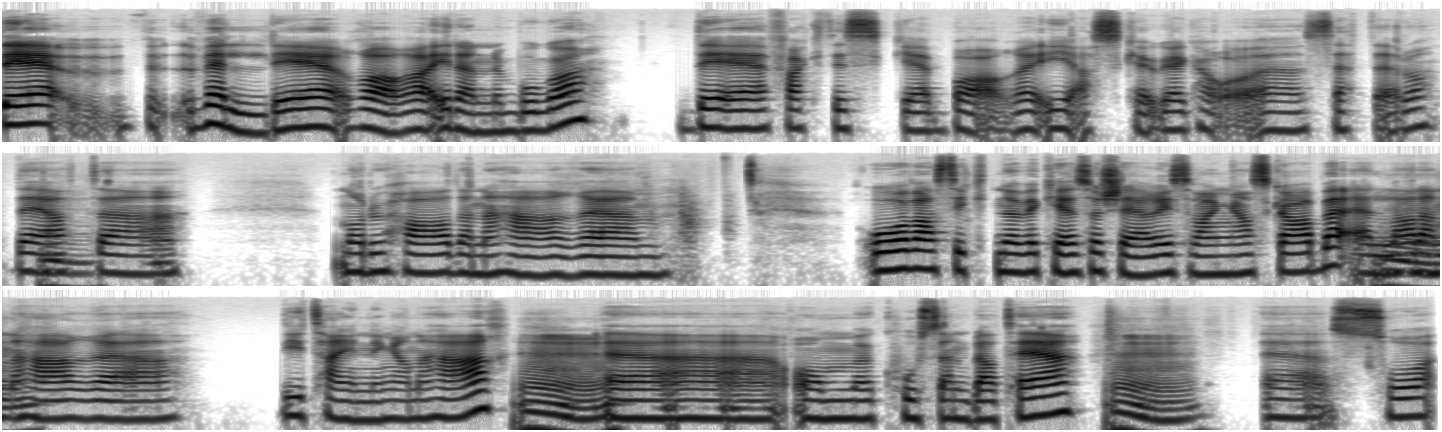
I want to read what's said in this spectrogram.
Det veldig rare i denne boka, det er faktisk bare i Aschhaug jeg har eh, sett det, da. Det er at eh, når du har denne her eh, oversikten over hva som skjer i svangerskapet, eller denne her eh, De tegningene her Mm. eh, om hvordan en blir til, Mm. eh, så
